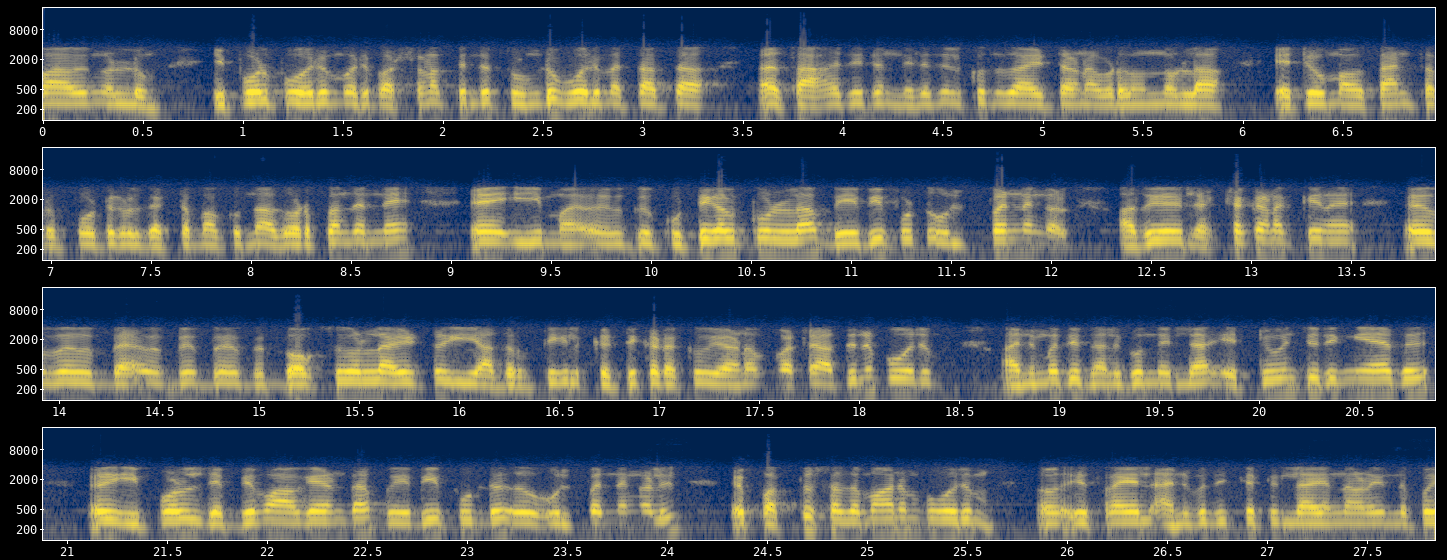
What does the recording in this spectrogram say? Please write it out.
ഭാഗങ്ങളിലും ഇപ്പോൾ പോലും ഒരു ഭക്ഷണത്തിന്റെ തുണ്ട് പോലും എത്താത്ത സാഹചര്യം നിലനിൽക്കുന്നതായിട്ടാണ് അവിടെ നിന്നുള്ള ഏറ്റവും അവസാനത്തെ റിപ്പോർട്ടുകൾ വ്യക്തമാക്കുന്നത്. അതോടൊപ്പം തന്നെ ഈ കുട്ടികൾക്കുള്ള ബേബി ഫുഡ് ഉൽപ്പന്നങ്ങൾ അത് ലക്ഷക്കണക്കിന് ബോക്സുകളിലായിട്ട് ഈ അതിർത്തിയിൽ കെട്ടിക്കിടക്കുകയാണ്. പക്ഷെ അതിന് പോലും അനുമതി നൽകുന്നില്ല. ഏറ്റവും ചുരുങ്ങിയത് ഇപ്പോൾ ലഭ്യമാകേണ്ട ബേബി ഫുഡ് ഉൽപ്പന്നങ്ങളിൽ പത്ത് ശതമാനം പോലും ഇസ്രായേൽ അനുവദിച്ചിട്ടില്ല എന്നാണ് ഇന്നിപ്പോ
